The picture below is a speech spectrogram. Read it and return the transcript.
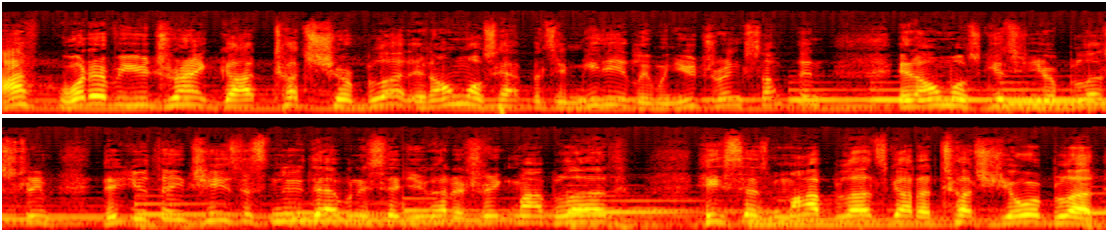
I, whatever you drank, God touched your blood. It almost happens immediately. When you drink something, it almost gets in your bloodstream. Did you think Jesus knew that when he said, You got to drink my blood? He says, My blood's got to touch your blood.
